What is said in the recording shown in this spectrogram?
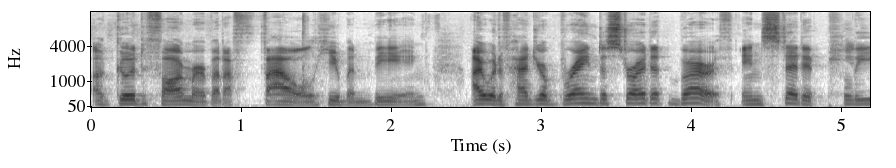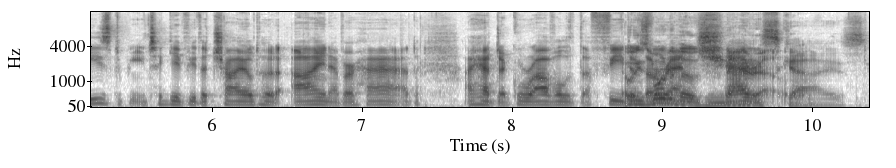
a good farmer but a foul human being, I would have had your brain destroyed at birth. Instead, it pleased me to give you the childhood I never had. I had to grovel at the feet Oh, of he's the one of those nice guys.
